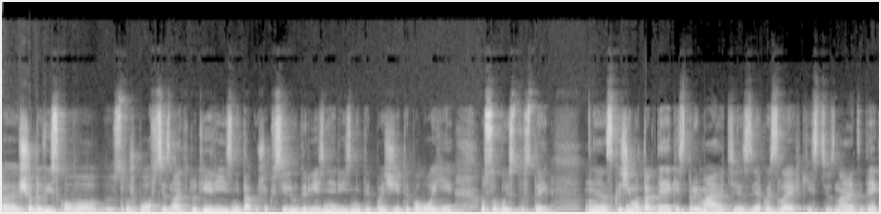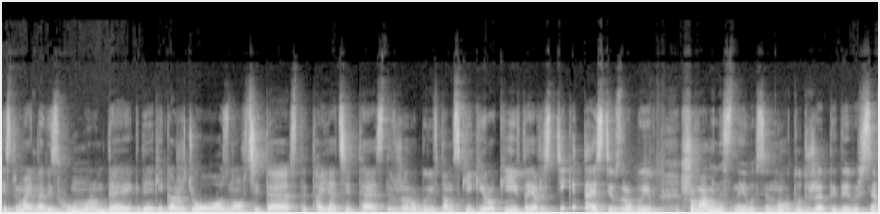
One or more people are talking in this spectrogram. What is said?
Е, Щодо військовослужбовців, знаєте, тут є різні, також як всі люди різні, різні типажі, типології особистостей. Е, скажімо так, деякі сприймають з якось легкістю, знаєте, деякі сприймають навіть з гумором, деякі кажуть, о, знов ці тести. Та я ці тести вже робив там скільки років, та я вже стільки тестів зробив, що вам і не снилося. Ну тут вже ти дивишся.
